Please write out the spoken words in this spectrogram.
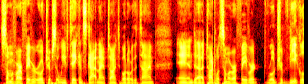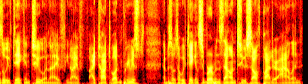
some of our favorite road trips that we've taken. Scott and I have talked about over the time, and uh, talked about some of our favorite road trip vehicles that we've taken too. And I've, you know, I've I talked about in previous episodes how we've taken Suburbans down to South Padre Island,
